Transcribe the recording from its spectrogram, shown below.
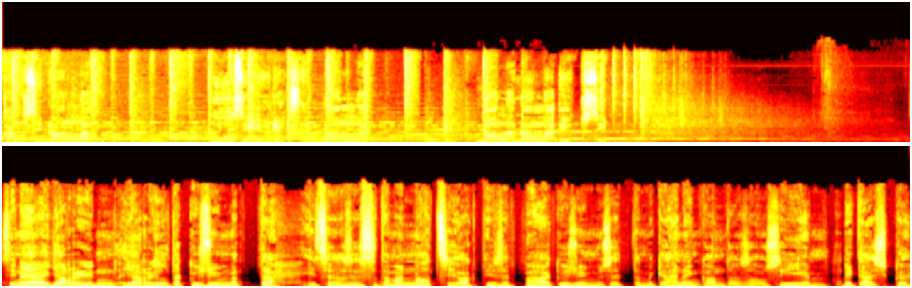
020 690 001. Siinä jää Jarin, Jarilta kysymättä itse asiassa tämän natsiaktiin se pääkysymys, että mikä hänen kantansa on siihen, pitäisikö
